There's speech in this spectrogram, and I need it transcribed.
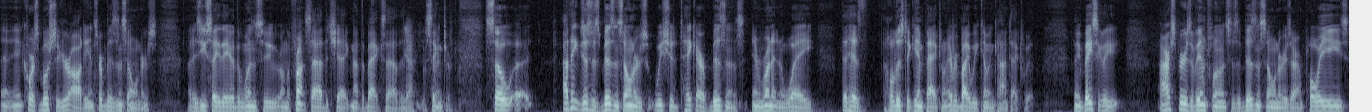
and of course, most of your audience are business owners. As you say, they are the ones who are on the front side of the check, not the back side of the Yeah, signature. So, uh, I think just as business owners, we should take our business and run it in a way that has a holistic impact on everybody we come in contact with. I mean, basically, our spheres of influence as a business owner is our employees,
